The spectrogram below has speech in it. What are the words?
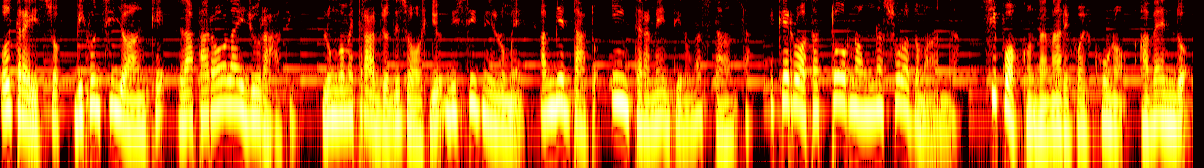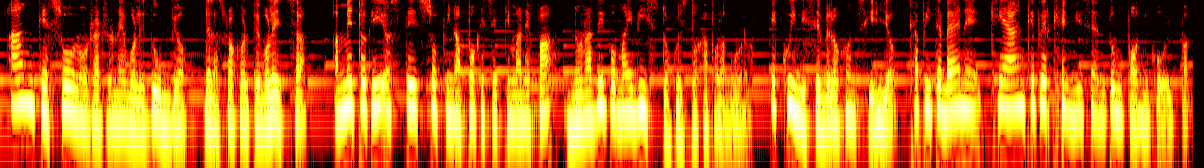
Oltre a esso, vi consiglio anche La parola ai giurati, lungometraggio d'esordio di Sidney Lumet, ambientato interamente in una stanza e che ruota attorno a una sola domanda. Si può condannare qualcuno avendo anche solo un ragionevole dubbio della sua colpevolezza? Ammetto che io stesso fino a poche settimane fa non avevo mai visto questo capolavoro e quindi se ve lo consiglio capite bene che è anche perché mi sento un po' in colpa.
